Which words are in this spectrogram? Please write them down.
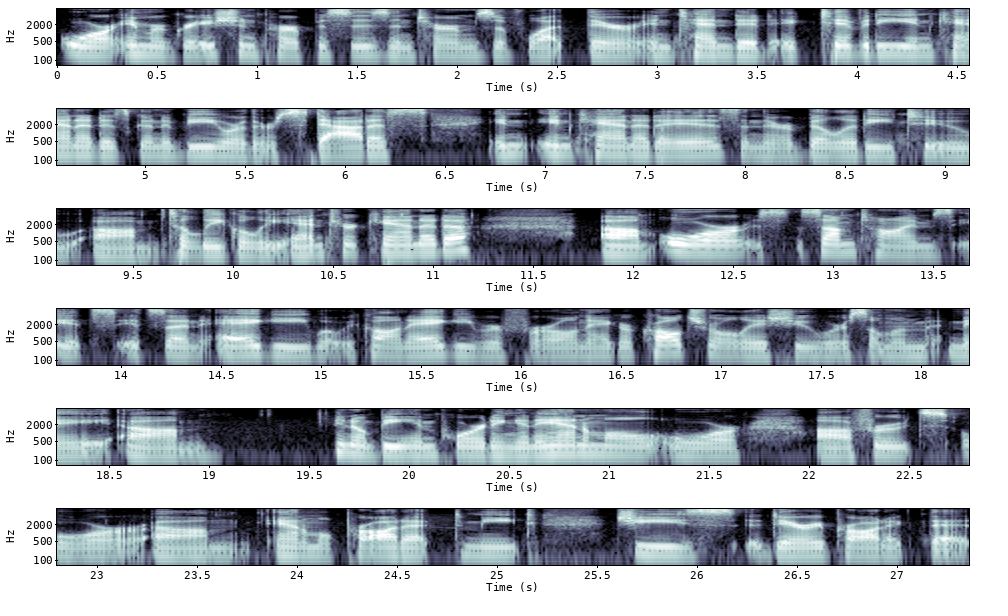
or immigration purposes in terms of what their intended activity in Canada is going to be or their status in, in Canada is and their ability to um, to legally enter Canada. Um, or sometimes it's it's an aggie, what we call an aggie referral, an agricultural issue where someone may um, you know, be importing an animal or uh, fruits or um, animal product, meat, cheese, dairy product that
